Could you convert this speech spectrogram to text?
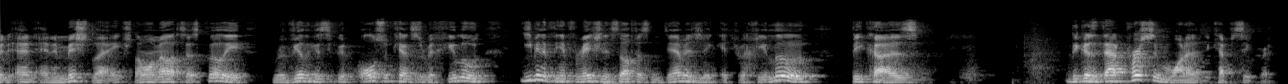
and, and in Mishlei, Shlomo Melech says clearly, revealing a secret also counts as rechilut, even if the information itself isn't damaging, it's rechilut because because that person wanted to keep a secret.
